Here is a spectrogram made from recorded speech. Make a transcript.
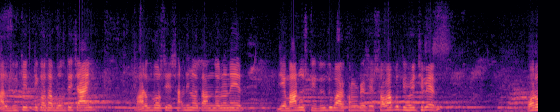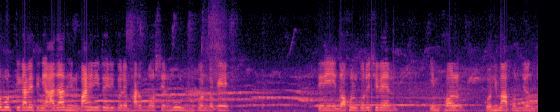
আর দু চারটি কথা বলতে চাই। ভারতবর্ষের স্বাধীনতা আন্দোলনের যে মানুষটি দু দুবার কংগ্রেসের সভাপতি হয়েছিলেন, পরবর্তীকালে তিনি আজাদহীন বাহিনী তৈরি করে ভারতবর্ষের মূল ভূখণ্ডকে তিনি দখল করেছিলেন। ইম্ফল কোহিমা পর্যন্ত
